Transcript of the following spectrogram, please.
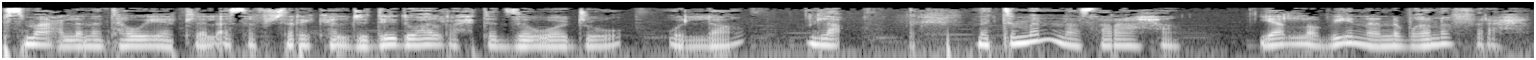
بس ما أعلنت هوية للأسف شريكها الجديد وهل راح تتزوجوا ولا لا. نتمنى صراحة. يلا بينا نبغى نفرح.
